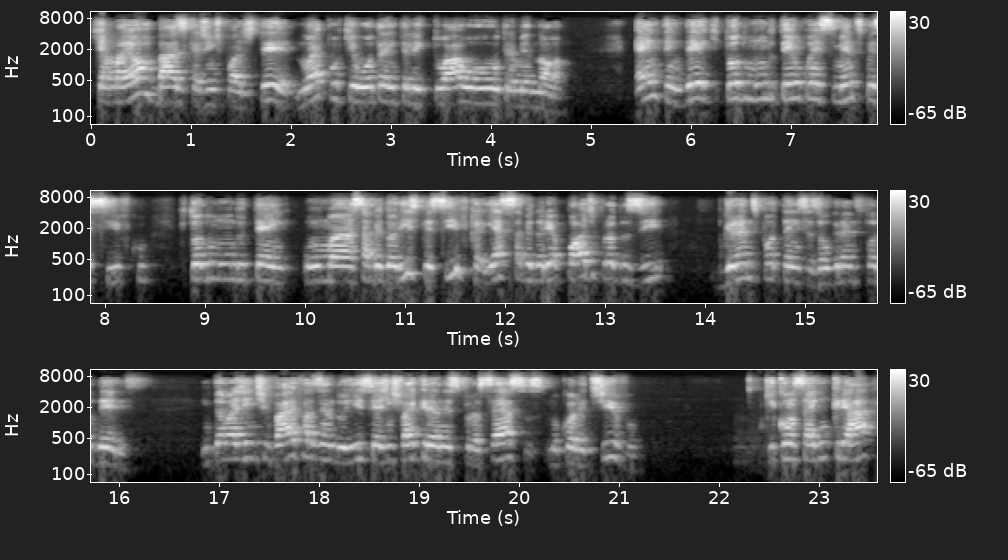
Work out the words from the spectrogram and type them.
que a maior base que a gente pode ter não é porque o outro é intelectual ou o outro é menor. É entender que todo mundo tem um conhecimento específico, que todo mundo tem uma sabedoria específica e essa sabedoria pode produzir grandes potências ou grandes poderes. Então a gente vai fazendo isso e a gente vai criando esses processos no coletivo que conseguem criar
